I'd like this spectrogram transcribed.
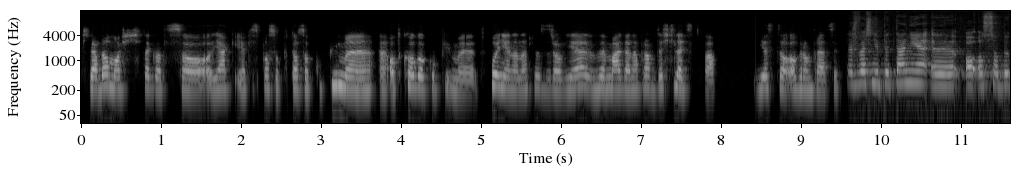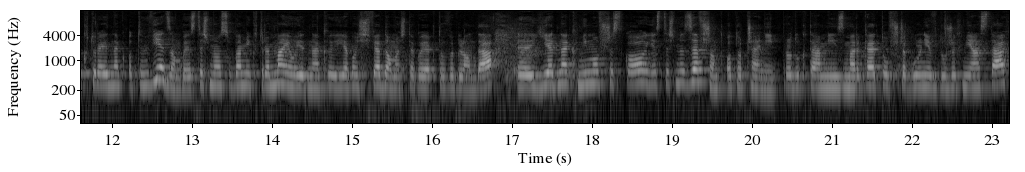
świadomość tego, co, jak, w jaki sposób to, co kupimy, e, od kogo kupimy, wpłynie na nasze zdrowie, wymaga naprawdę śledztwa. Jest to ogrom pracy. Też właśnie pytanie y, o osoby, które jednak o tym wiedzą, bo jesteśmy osobami, które mają jednak y, jakąś świadomość tego, jak to wygląda. Y, Jednak mimo wszystko jesteśmy zewsząd otoczeni produktami z marketów, szczególnie w dużych miastach.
